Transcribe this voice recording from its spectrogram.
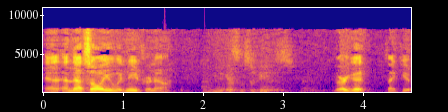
and, and that's all you would need for now. I'm going to get some subpoenas. Very good, thank you.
